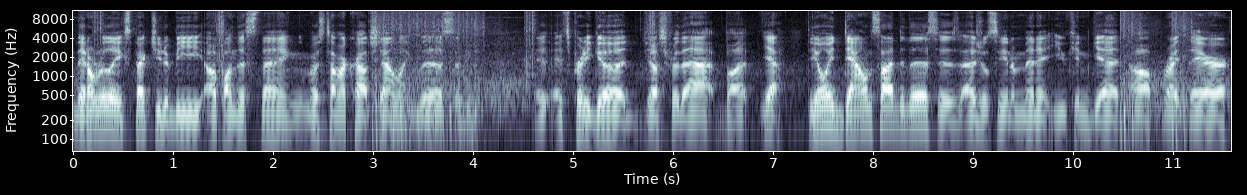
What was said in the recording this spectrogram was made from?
They don't really expect you to be up on this thing. Most time I crouch down like this, and it, it's pretty good just for that. But yeah. The only downside to this is, as you'll see in a minute, you can get up right there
